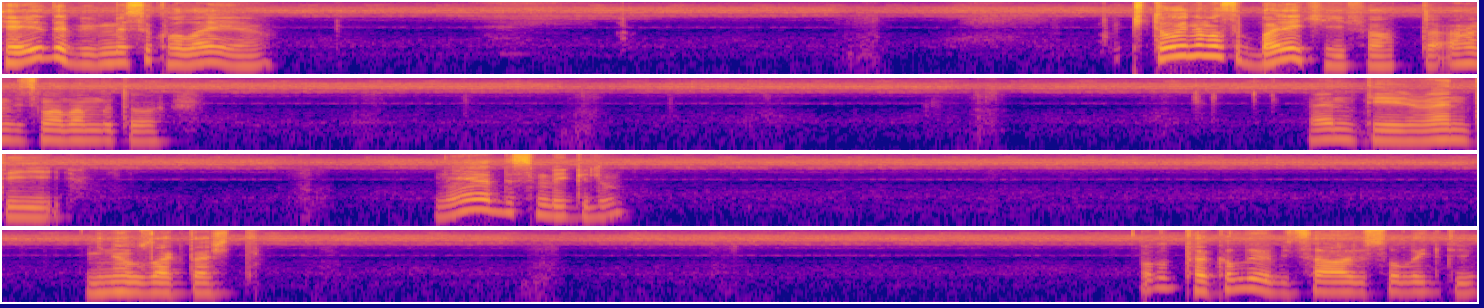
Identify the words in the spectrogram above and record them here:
Pite'yi de büyümesi kolay ya. Pite oynaması baya keyifli hatta. Aha bizim adam burada bak. Randy, Randy. Neredesin be gülüm? Yine uzaklaştı. O da takılıyor bir sağa bir sola gidiyor.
